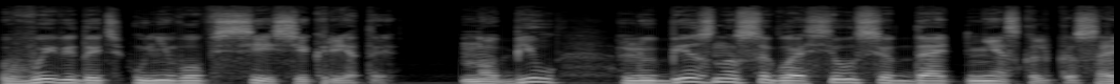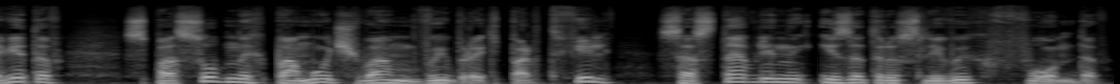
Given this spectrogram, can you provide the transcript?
выведать у него все секреты, но Билл любезно согласился дать несколько советов, способных помочь вам выбрать портфель, составленный из отраслевых фондов,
